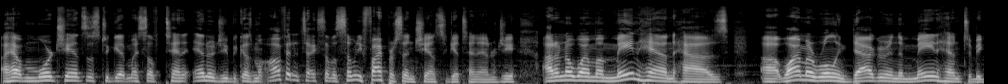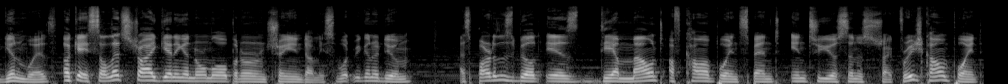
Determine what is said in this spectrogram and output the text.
I have more chances to get myself 10 energy because my offhand attacks have a 75% chance to get 10 energy. I don't know why my main hand has, uh, why am I rolling dagger in the main hand to begin with? Okay, so let's try getting a normal opener on a training dummy. So what we're gonna do as part of this build is the amount of combo points spent into your Sinister Strike. For each combo point,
